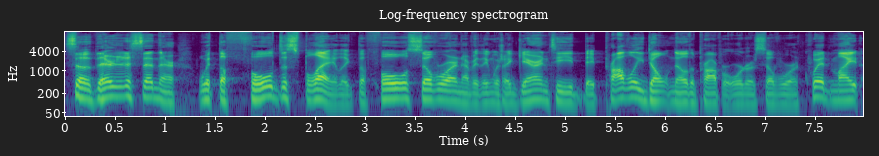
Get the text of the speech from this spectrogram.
So they're just sitting there with the full display, like the full silverware and everything, which I guarantee they probably don't know the proper order of silverware. Quid might.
